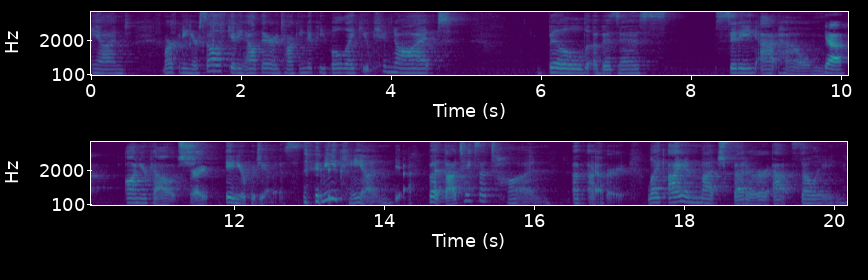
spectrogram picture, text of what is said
Mm-hmm. and marketing yourself, getting out there and talking to people. Like, you cannot build a business sitting at home Yeah. on your couch Right. in your pajamas. I mean, you can. Yeah. But that takes a ton of Yeah. effort. Like I am much better at selling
